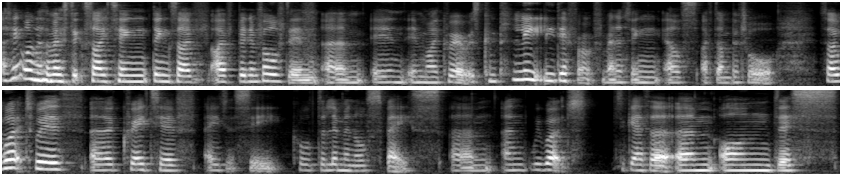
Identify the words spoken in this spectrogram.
I think one of the most exciting things I've I've been involved in um, in in my career. It was completely different from anything else I've done before. So I worked with a creative agency called the Liminal Space, um, and we worked together um, on this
